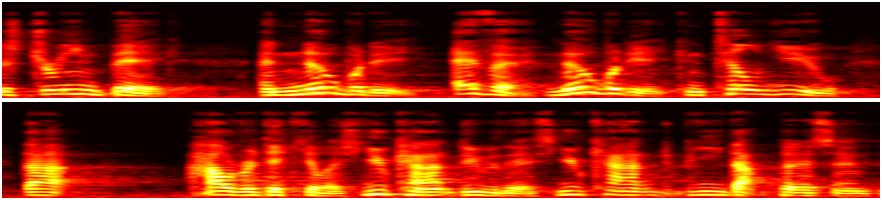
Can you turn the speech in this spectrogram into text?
just dream big. And nobody, ever, nobody can tell you that how ridiculous. You can't do this. You can't be that person.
